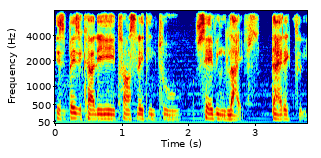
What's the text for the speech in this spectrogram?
is basically translating to saving lives directly.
